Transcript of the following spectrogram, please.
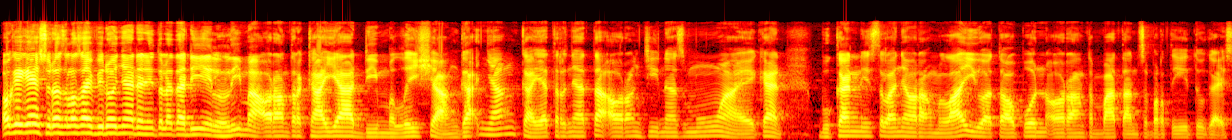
Oke guys, sudah selesai videonya dan itulah tadi 5 orang terkaya di Malaysia. Nggak nyangka ya ternyata orang Cina semua ya kan. Bukan istilahnya orang Melayu ataupun orang tempatan seperti itu guys.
